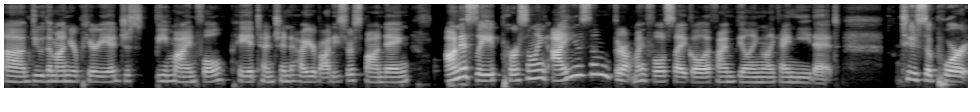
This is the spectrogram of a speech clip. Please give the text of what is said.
uh, do them on your period, just be mindful, pay attention to how your body's responding. Honestly, personally, I use them throughout my full cycle if I'm feeling like I need it to support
